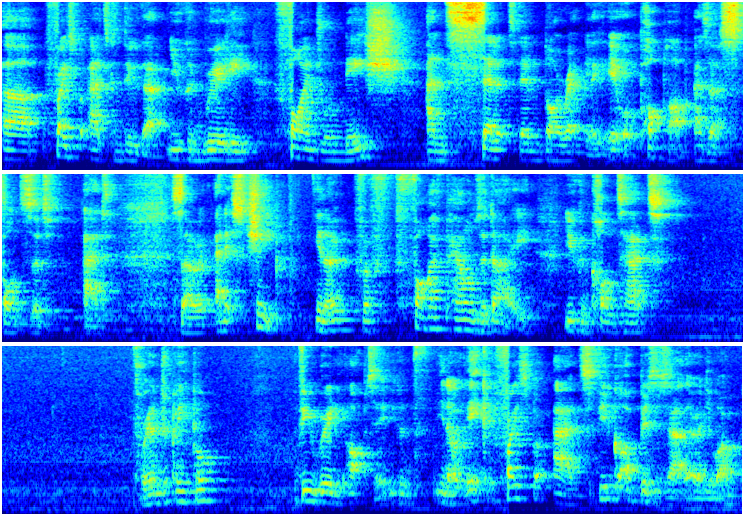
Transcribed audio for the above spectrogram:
uh, Facebook ads can do that. You can really find your niche and sell it to them directly. It will pop up as a sponsored ad. So, and it's cheap. You know, for five pounds a day, you can contact 300 people. If you really upped it, you can, you know, it, Facebook ads. If you've got a business out there, anyone,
